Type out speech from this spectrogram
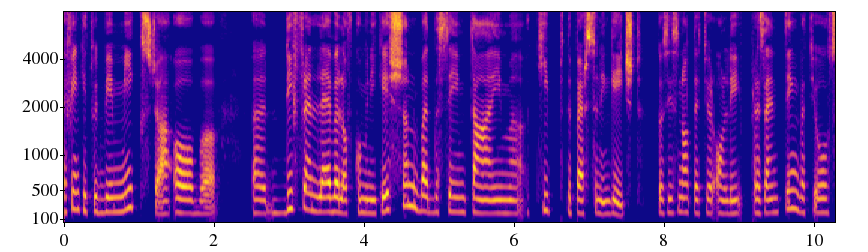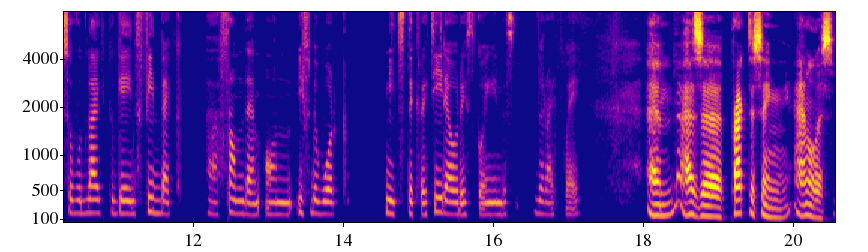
i think it would be a mixture of uh, a different level of communication but at the same time uh, keep the person engaged. Because it's not that you're only presenting but you also would like to gain feedback uh, from them on if the work meets the criteria or is going in the, the right way um, as a practicing analyst,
